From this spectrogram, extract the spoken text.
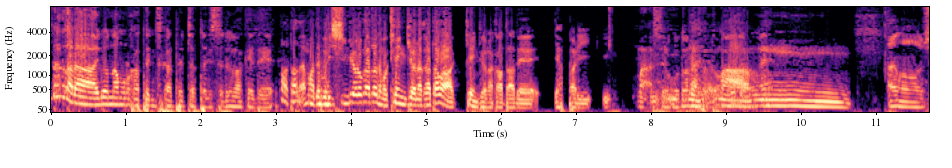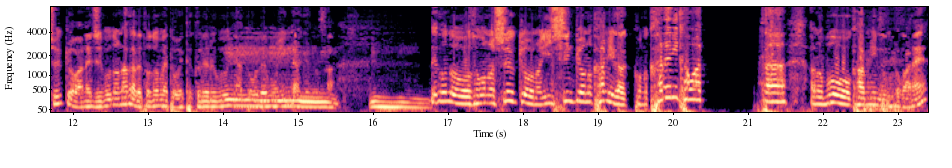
だから、いろんなもの勝手に使ってっちゃったりするわけで。まあ、ただ、まあでも、一神教の方でも謙虚な方は謙虚な方で、やっぱり。まあ、そういうことなんだとまあ、ね。うん。あの、宗教はね、自分の中で留めておいてくれる分にはどうでもいいんだけどさ。で、今度、そこの宗教の一神教の神が、この金に変わって、た、あの、某神族とかね、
